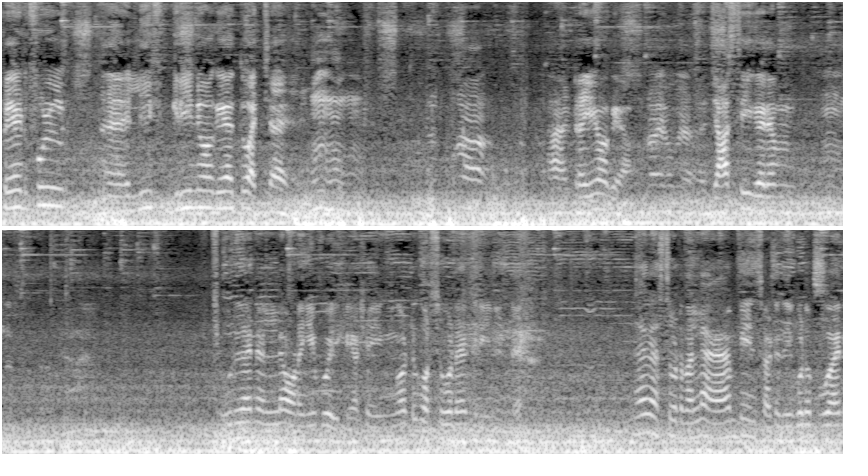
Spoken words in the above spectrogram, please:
पेड़ फुल लीफ ग्रीन हो गया तो अच्छा है हम्म, हम्म, हम्म। पूरा हाँ ड्राई हो गया ड्राई हो गया है ജാസ്തി ഗരം हम्म, ചൂട് തന്നെ എല്ലാം ഉണങ്ങിപ്പോയി പക്ഷെ ഇങ്ങോട്ട് കുറച്ചുകൂടെ ഗ്രീൻ ഉണ്ട് നല്ല രസമുണ്ട് നല്ല ആംബിയൻസ് ആയിട്ട് ഇതിൽ കൂടെ പോകാൻ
